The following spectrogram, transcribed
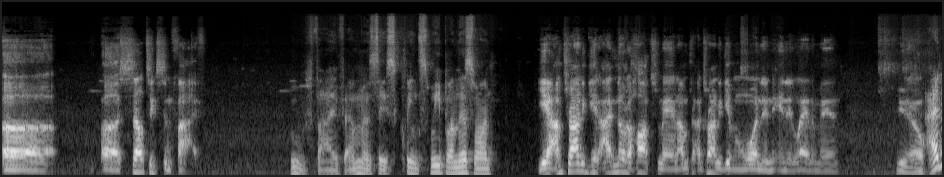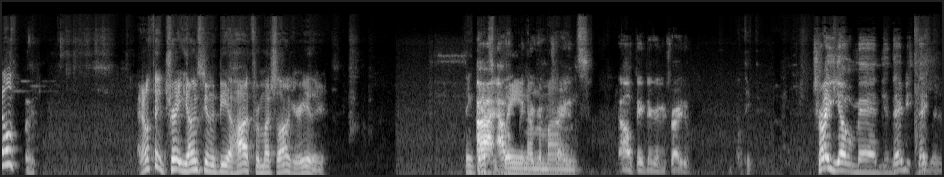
Uh, uh, Celtics in five. Ooh, five. I'm gonna say clean sweep on this one. Yeah, I'm trying to get. I know the Hawks, man. I'm, I'm trying to give them one in, in Atlanta, man. You know, I don't. But- I don't think Trae Young's going to be a hawk for much longer either. I think that's I- I don't weighing think on the gonna minds. I don't think they're going to trade him. I think Trae Young, man, they be they're they, gonna-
